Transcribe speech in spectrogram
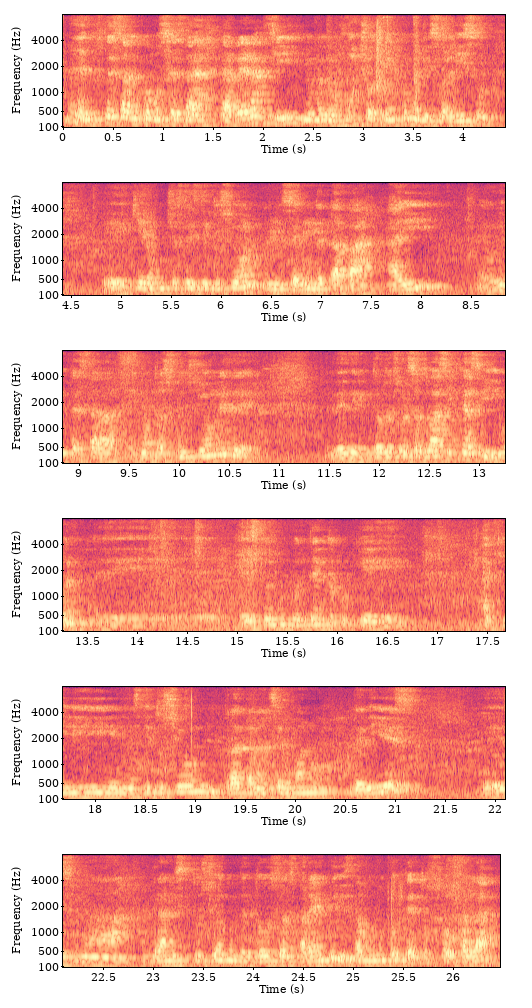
Eh, Ustedes saben cómo es esta carrera, sí, yo me veo mucho tiempo, me visualizo, eh, quiero mucho esta institución, en mi segunda etapa ahí, eh, ahorita estaba en otras funciones de, de director de fuerzas básicas y bueno, eh, estoy muy contento porque aquí en la institución tratan al ser humano de 10, es una gran institución donde todo es transparente y estamos muy contentos, ojalá.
